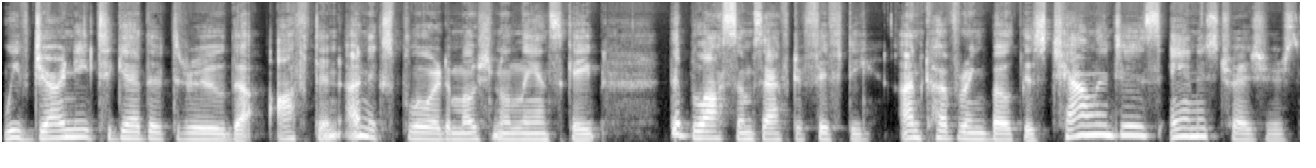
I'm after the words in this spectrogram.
We've journeyed together through the often unexplored emotional landscape that blossoms after 50, uncovering both its challenges and its treasures.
